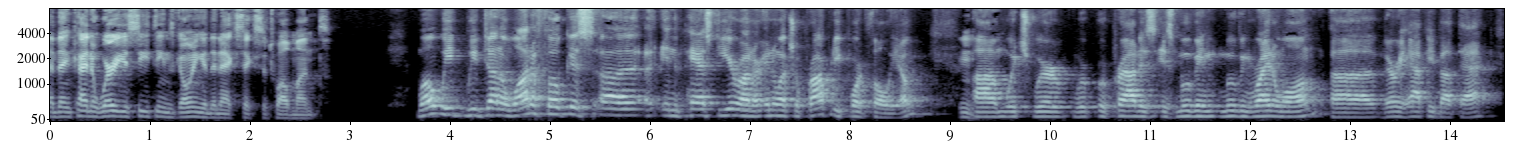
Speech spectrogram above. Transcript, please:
and then kind of where you see things going in the next six to twelve months. Well, we've we've done a lot of focus uh, in the past year on our intellectual property portfolio, mm. um, which we're, we're, we're proud is is moving moving right along. Uh, very happy about that.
